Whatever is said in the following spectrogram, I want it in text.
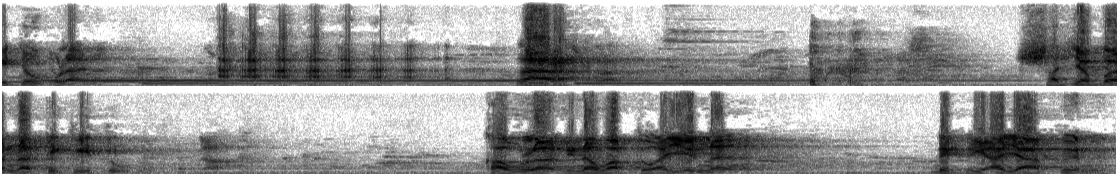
gitu pulan laras saja banatik itu kaula dina waktu ayeuna dek diayakeun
